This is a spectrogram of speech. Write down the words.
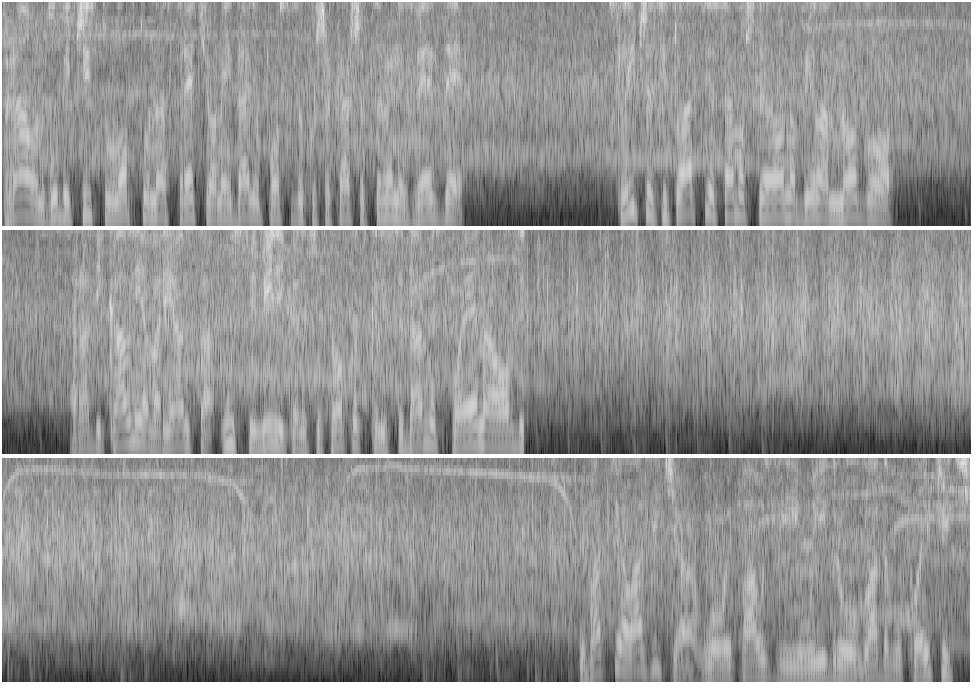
Brown gubi čistu loptu na sreću, ona i dalje u posledu košakaša Crvene zvezde. Slična situacija, samo što je ono bila mnogo radikalnija varijanta u Sevilji kada su prokockali 17 poena ovde. Ubacio Lazića u ovoj pauzi u igru Vlada Vukojičić.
